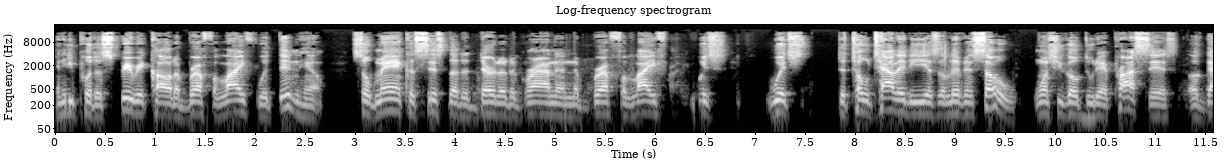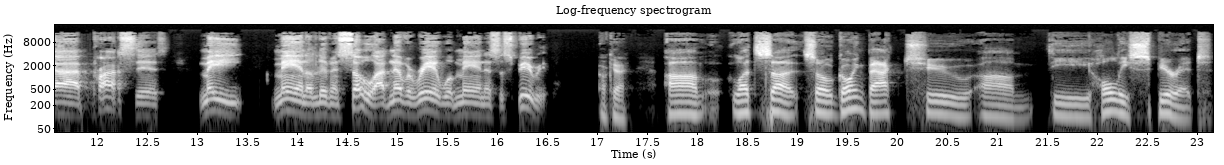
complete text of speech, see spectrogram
and he put a spirit called a breath of life within him. So man consists of the dirt of the ground and the breath of life, which which the totality is a living soul. Once you go through that process, a God process made man a living soul. I've never read what man is a spirit. Okay. Um, let's uh so going back to um the Holy Spirit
